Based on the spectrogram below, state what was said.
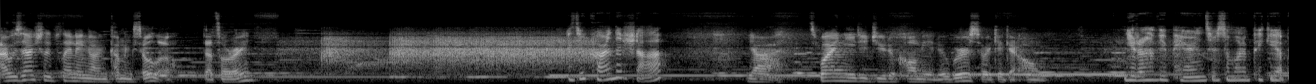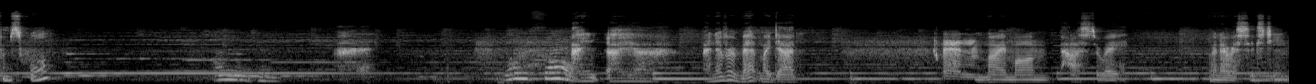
I was actually planning on coming solo. That's all right? Is your car in the shop? Yeah, that's why I needed you to call me an Uber so I could get home. You don't have your parents or someone to pick you up from school? I. What you say? I, I, uh, I never met my dad. And my mom passed away when I was 16.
